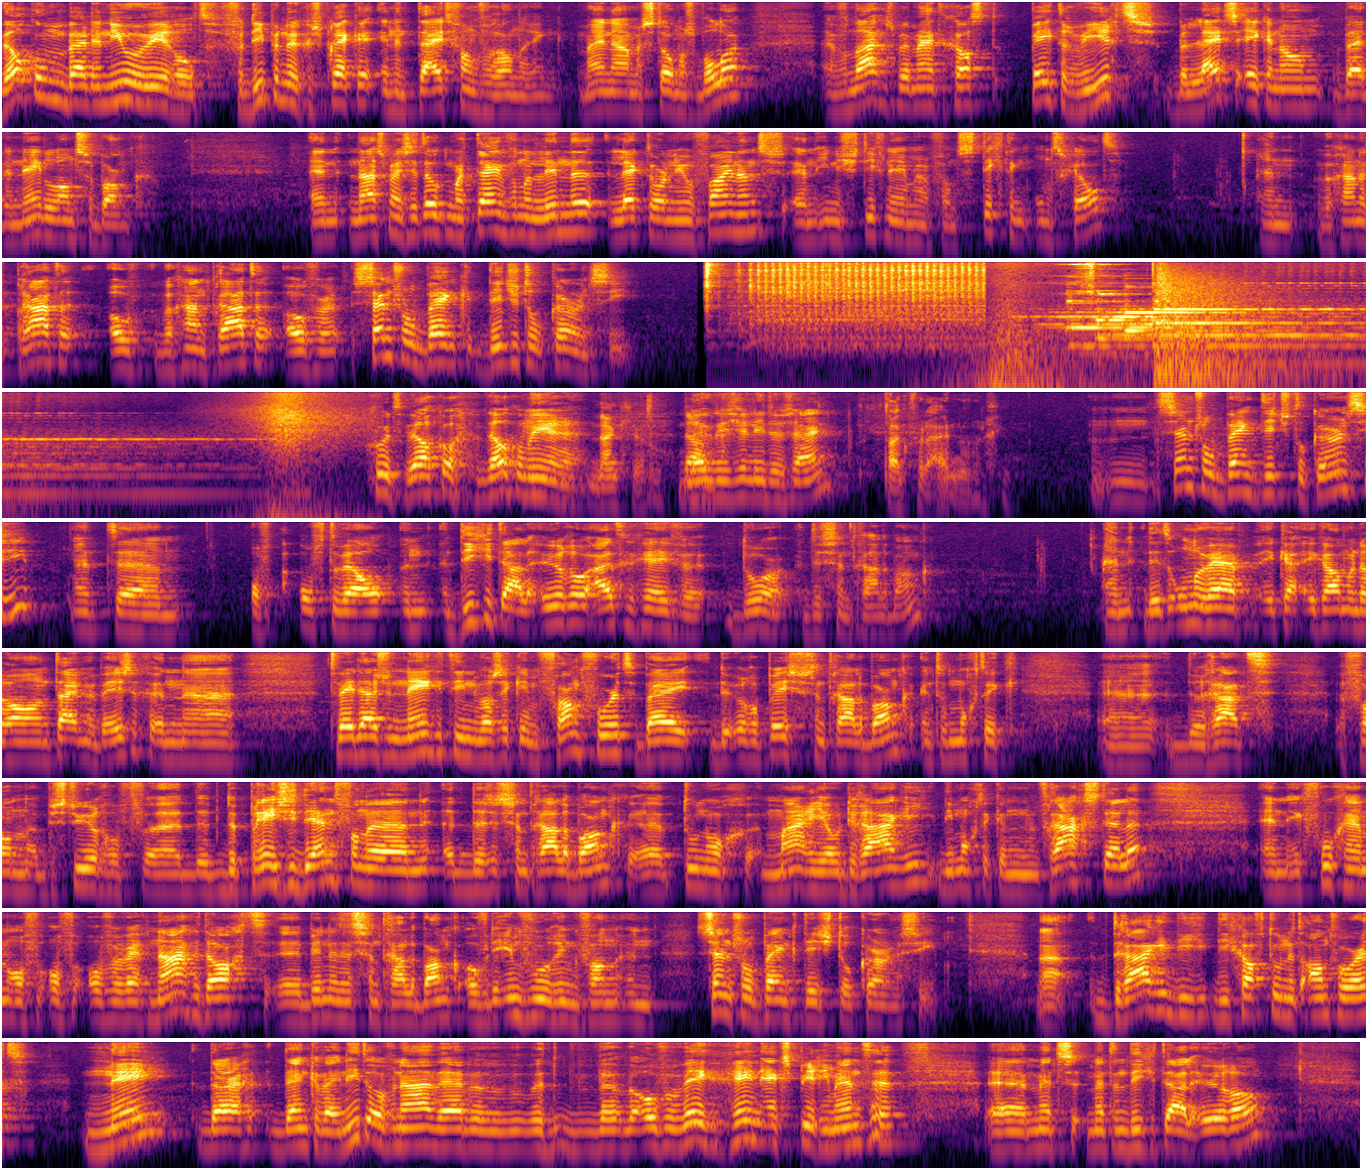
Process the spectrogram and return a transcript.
Welkom bij de Nieuwe Wereld, verdiepende gesprekken in een tijd van verandering. Mijn naam is Thomas Bolle en vandaag is bij mij te gast Peter Wiertz, beleidseconoom bij de Nederlandse Bank. En naast mij zit ook Martijn van der Linden, lector New Finance en initiatiefnemer van Stichting Ons Geld. En we gaan, het praten over, we gaan praten over Central Bank Digital Currency. Goed, welkom, welkom heren. Dankjewel. Leuk dat jullie er zijn. Dank voor de uitnodiging. Mm, Central Bank Digital Currency, het, ehm, of, oftewel een digitale euro uitgegeven door de centrale bank. En dit onderwerp, ik, ik hou me er al een tijd mee bezig. In eh, 2019 was ik in Frankfurt bij de Europese Centrale Bank en toen mocht ik eh, de raad van bestuur of eh, de, de president van de, de centrale bank, eh, toen nog Mario Draghi, die mocht ik een vraag stellen. En ik vroeg hem of, of, of er werd nagedacht eh, binnen de centrale bank over de invoering van een central bank digital currency. Nou, Draghi die, die gaf toen het antwoord: nee, daar denken wij niet over na. We, hebben, we, we, we overwegen geen experimenten met, met een digitale euro.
